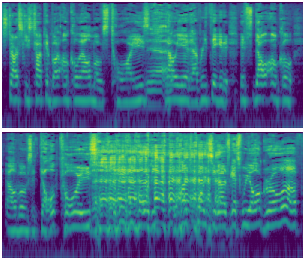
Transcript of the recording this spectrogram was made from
Starsky's talking about Uncle Elmo's toys. Yeah. Now he had everything, and it's now Uncle Elmo's adult toys. and Hutch points it out. I guess we all grow up.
